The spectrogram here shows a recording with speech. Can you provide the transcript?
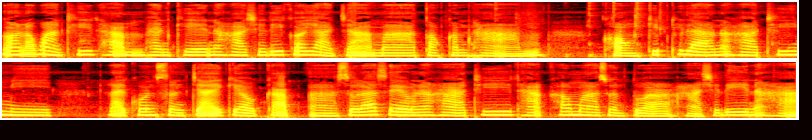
ก็ระหว่างที่ทำแพนเค้กนะคะเชอรี่ก็อยากจะมาตอบคำถาม ของคลิปที่แล้วนะคะที่มีหลายคนสนใจเกี่ยวกับโซลาเซลล์นะคะ ที่ทักเข้ามาส่วนตัวหาเชอรี่นะคะ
